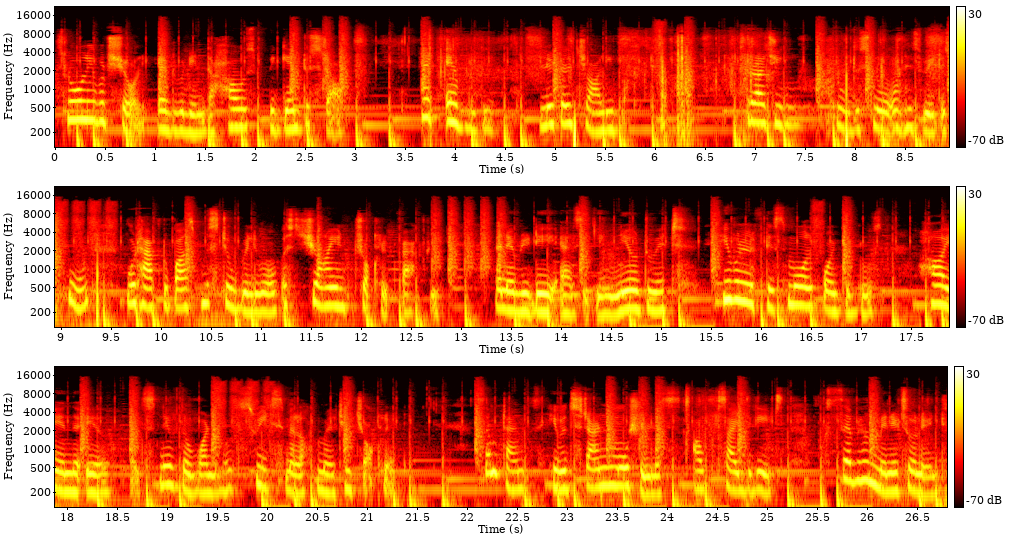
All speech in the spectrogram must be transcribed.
Slowly but surely, everybody in the house began to starve, and every day, little Charlie Bucket, trudging through the snow on his way to school, would have to pass Mr. William's giant chocolate factory. And every day, as he came near to it, he would lift his small pointed nose high in the air and sniff the wonderful sweet smell of melting chocolate. Sometimes he would stand motionless outside the gates for several minutes on end,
